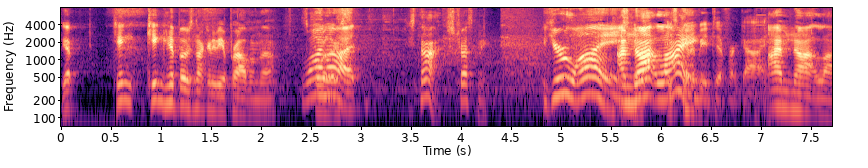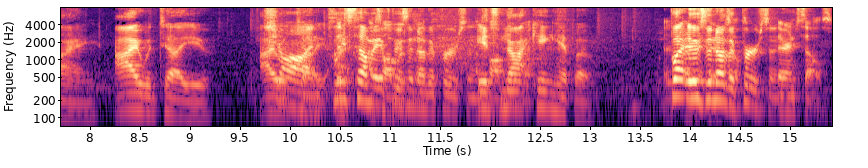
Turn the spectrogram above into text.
Yep. King King Hippo's not gonna be a problem though. Why Spoilers. not? He's not. Just trust me. You're lying. I'm not lying. He's gonna lying. be a different guy. I'm not lying. I would tell you. I would tell Sean, please tell me if there's another person. It's not. King Hippo. But there's another person. They're in cells.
